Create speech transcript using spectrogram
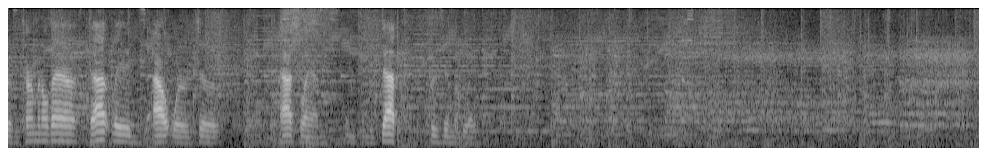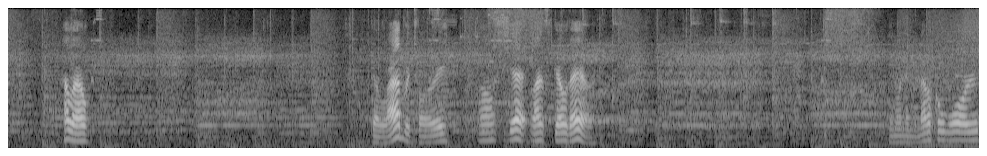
Of a terminal there. That leads outward to Ashland and, in death, presumably. Hello. The laboratory? Oh shit, let's go there. Anyone in the medical ward?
